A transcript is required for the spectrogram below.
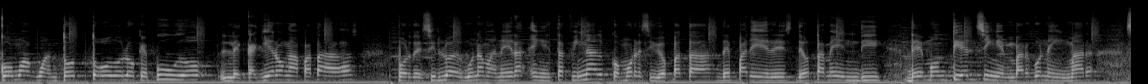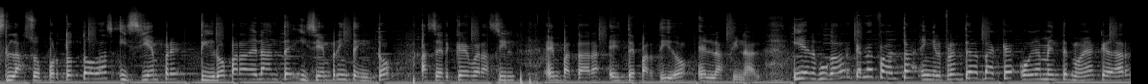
como aguantó todo lo que pudo, le cayeron a patadas, por decirlo de alguna manera, en esta final, como recibió patadas de Paredes, de Otamendi, de Montiel, sin embargo Neymar las soportó todas y siempre tiró para adelante y siempre intentó hacer que Brasil empatara este partido en la final. Y el jugador que me falta en el frente de ataque, obviamente me voy a quedar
